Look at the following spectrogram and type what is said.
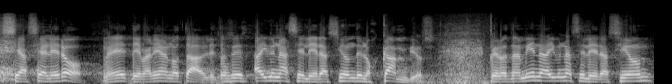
Se aceleró ¿eh? de manera notable. Entonces hay una aceleración de los cambios, pero también hay una aceleración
